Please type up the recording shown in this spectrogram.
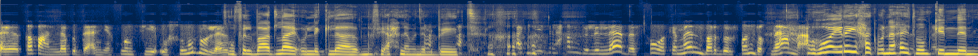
آه طبعا لابد أن يكون في أصول ولا وفي البعض لا يقول لك لا ما في أحلى من البيت. أكيد الحمد لله. بس هو كمان برضه الفندق نعمة. وهو يريحك من ناحية ممكن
